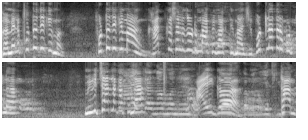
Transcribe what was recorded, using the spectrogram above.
गमेला फुटू दे की मग. फुटू दे की मग. हात कशाला जोडून माफी मागते माझी? फुटलं तर फुटलं. मी विचारलं का तुला? आई ग थांब.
